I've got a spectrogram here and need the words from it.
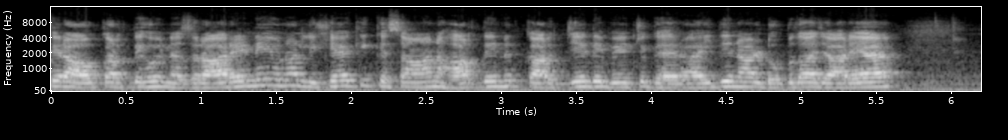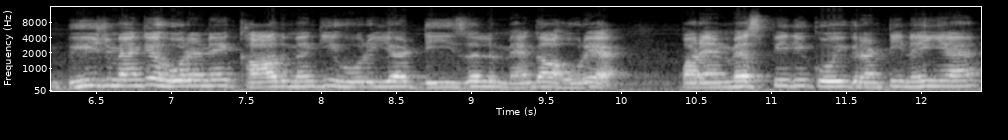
ਘਿਰਾਓ ਕਰਦੇ ਹੋਏ ਨਜ਼ਰ ਆ ਰਹੇ ਨੇ। ਉਹਨਾਂ ਲਿਖਿਆ ਕਿ ਕਿਸਾਨ ਹਰ ਦਿਨ ਕਰਜ਼ੇ ਦੇ ਵਿੱਚ ਗਹਿਰਾਈ ਦੇ ਨਾਲ ਡੁੱਬਦਾ ਜਾ ਰਿਹਾ ਹੈ। ਬੀਜ ਮਹਿੰਗੇ ਹੋ ਰਹੇ ਨੇ, ਖਾਦ ਮਹਿੰਗੀ ਹੋ ਰਹੀ ਹੈ, ਡੀਜ਼ਲ ਮਹਿੰਗਾ ਹੋ ਰਿਹਾ ਹੈ। ਪਰ ਐਮਐਸਪੀ ਦੀ ਕੋਈ ਗਰੰਟੀ ਨਹੀਂ ਹੈ।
